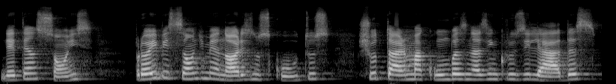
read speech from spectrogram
detenções, proibição de menores nos cultos, chutar macumbas nas encruzilhadas.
